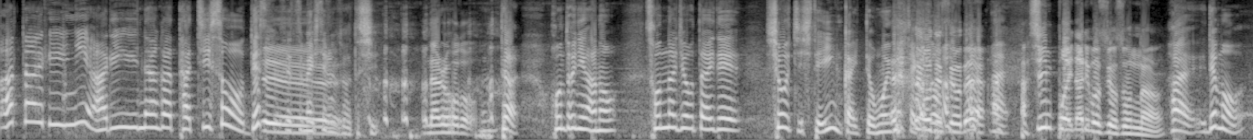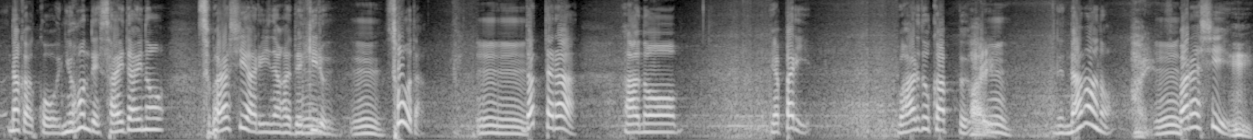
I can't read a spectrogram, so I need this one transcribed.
辺りにアリーナが立ちそうですって説明してるんですよ、私。なるほど。だから本当にあのそんな状態で招致していいんかいって思いましたけど。そうですよね、はい。心配になりますよそんなん。はい、でもなんかこう日本で最大の素晴らしいアリーナができる、うん。そうだ、うんうん。だったらあのやっぱりワールドカップ、はい。うんで生の素晴らしい、うん。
